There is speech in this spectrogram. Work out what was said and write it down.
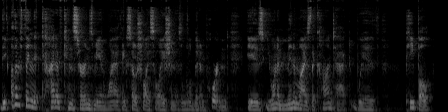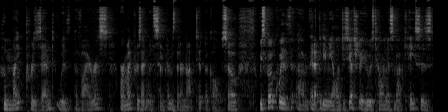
the other thing that kind of concerns me and why I think social isolation is a little bit important is you want to minimize the contact with people who might present with a virus or might present with symptoms that are not typical. So we spoke with um, an epidemiologist yesterday who was telling us about cases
